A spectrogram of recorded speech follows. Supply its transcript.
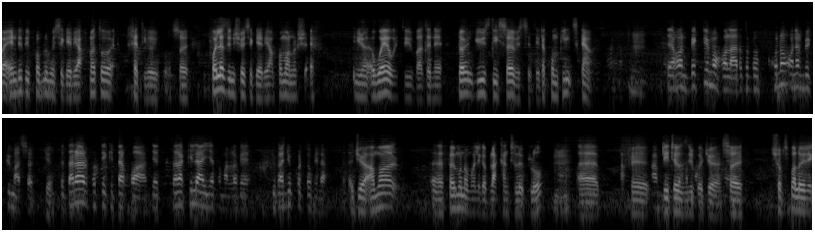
বা এনডিদি প্রবলেম হয়েছে গিয়ে আপনার তো ক্ষতি হইব। সো পয়লা জিনিস হয়েছে গিয়ে আপনার মানুষ you know, aware with you যেনে don't use these services. এটা complete scam. এখন ব্যক্তি মহল আর তো কোনো অনেক ব্যক্তি আছে। তারার প্রতি কিতা কোয়া? যে তারা কিলা ইয়া তোমার লগে যোগাযোগ করতে কিলা? যে আমার ফেমন নাম হলে ব্ল্যাক অ্যান্টেলোপ লো আপনি আপনি ডিটেলস দিব যে সো সবচেয়ে ভালো হইলে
